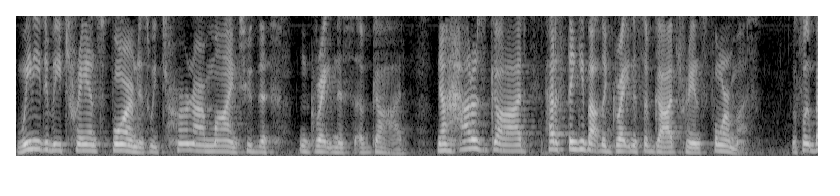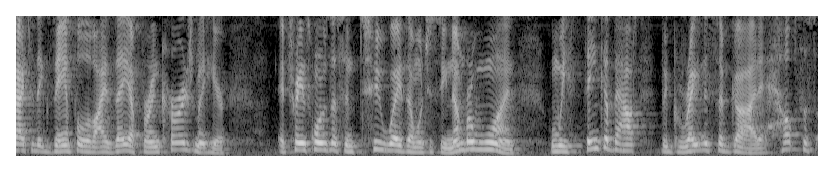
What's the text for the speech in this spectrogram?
We need to be transformed as we turn our mind to the greatness of God. Now, how does God, how does thinking about the greatness of God transform us? Let's look back to the example of Isaiah for encouragement here. It transforms us in two ways I want you to see. Number one, when we think about the greatness of God, it helps us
